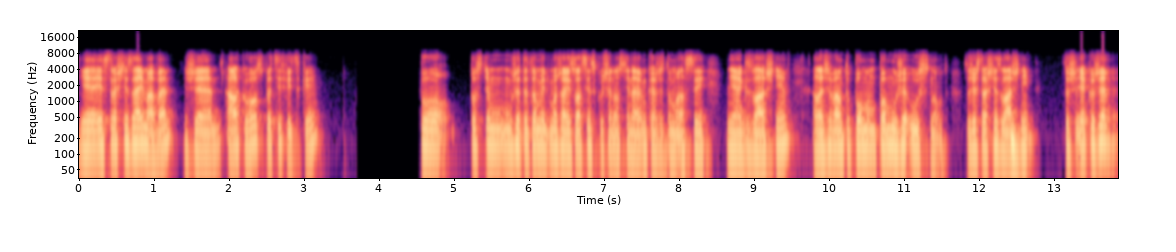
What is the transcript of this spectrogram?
je, je strašně zajímavé, že alkohol specificky, po, prostě můžete to mít možná i z vlastní zkušenosti, nevím, každý to má asi nějak zvláštně, ale že vám to pom, pomůže usnout, což je strašně zvláštní. Což jakože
